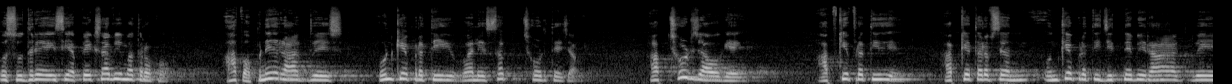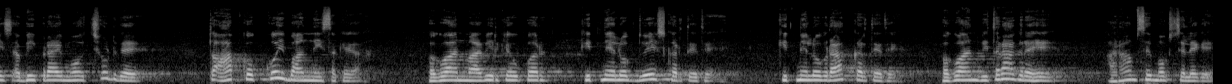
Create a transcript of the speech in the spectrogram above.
वो सुधरे ऐसी अपेक्षा भी मत रखो। आप अपने राग द्वेष उनके प्रति वाले सब छोड़ते जाओ। आप छूट जाओगे आपके प्रति आपके तरफ़ से उनके प्रति जितने भी राग द्वेष अभिप्राय मोह छूट गए तो आपको कोई बाँध नहीं सकेगा। भगवान महावीर के ऊपर कितने लोग द्वेष करते थे कितने लोग राग करते थे भगवान वितराग रहे आराम से मोक्ष चले गए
